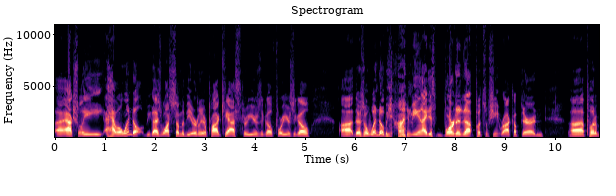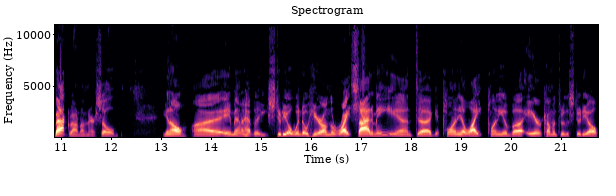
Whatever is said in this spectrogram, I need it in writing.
I actually have a window. If you guys watched some of the earlier podcasts three years ago, four years ago, uh, there's a window behind me, and I just boarded it up, put some sheetrock up there, and uh, put a background on there. So, you know, uh, amen. I have the studio window here on the right side of me, and uh, get plenty of light, plenty of uh, air coming through the studio.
